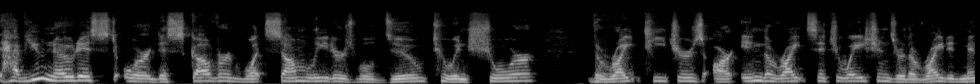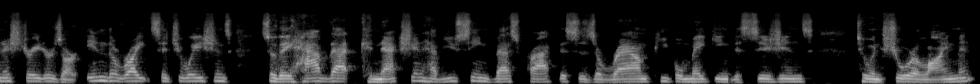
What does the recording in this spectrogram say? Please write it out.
have you noticed or discovered what some leaders will do to ensure the right teachers are in the right situations or the right administrators are in the right situations so they have that connection? Have you seen best practices around people making decisions to ensure alignment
